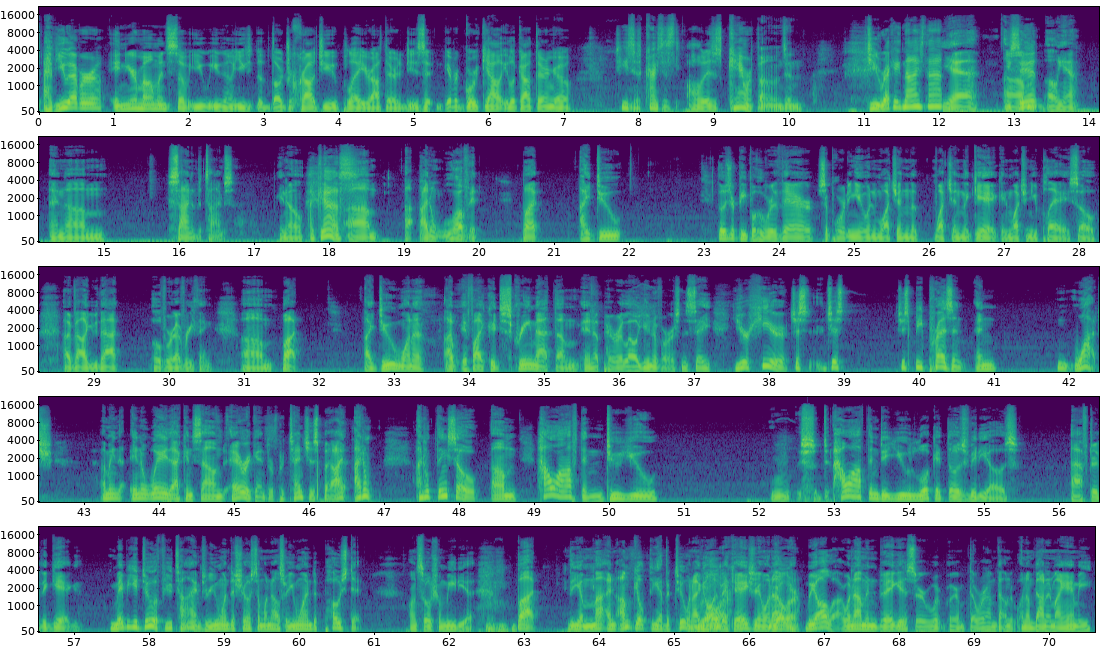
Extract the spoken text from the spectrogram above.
have you ever in your moments of you you know you the larger crowds you play you're out there is it you ever gork you out you look out there and go Jesus Christ this all it is is camera phones and do you recognize that Yeah. You see it? Oh yeah. And, um, sign of the times, you know, I guess Um, I- don't love it, but I do. Those are people who are there supporting you and watching the watching the gig and watching you play. So I value that over everything. Um, but I do want to. I, if I could scream at them in a parallel universe and say, "You're here. Just, just, just be present and watch." I mean, in a way that can sound arrogant or pretentious, but I, I don't, I don't think so. Um, how often do you, how often do you look at those videos after the gig? Maybe you do a few times, or you wanted to show someone else, or you wanted to post it on social media. But the amount, and I'm guilty of it too. When I We go on are. vacation, when We I, all are. we all are. When I'm in Vegas or where, where I'm down, when I'm down in Miami,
